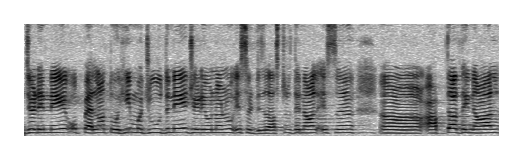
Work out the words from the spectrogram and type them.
ਜਿਹੜੇ ਨੇ, ਉਹ ਪਹਿਲਾਂ ਤੋਂ ਹੀ ਮੌਜੂਦ ਨੇ, ਜਿਹੜੇ ਉਹਨਾਂ ਨੂੰ ਇਸ ਡਿਜ਼ਾਸਟਰ ਦੇ ਨਾਲ, ਇਸ ਆਪਦਾ ਦੇ ਨਾਲ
